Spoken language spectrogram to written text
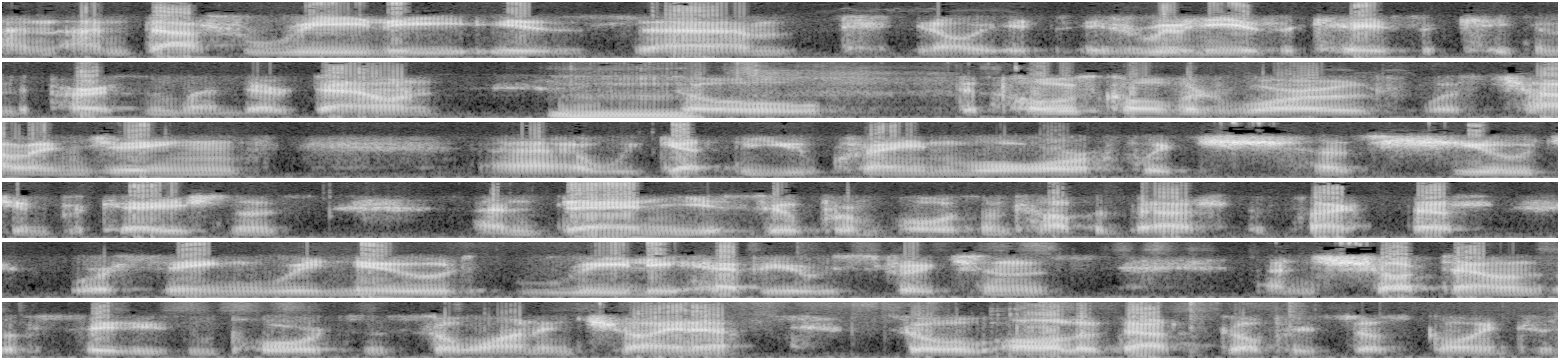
and, and that really is, um, you know, it, it really is a case of kicking the person when they're down. Mm. So the post-COVID world was challenging. Uh, we get the Ukraine war, which has huge implications, and then you superimpose on top of that the fact that we're seeing renewed, really heavy restrictions and shutdowns of cities and ports and so on in China. So all of that stuff is just going to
